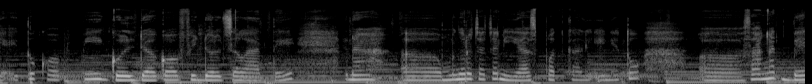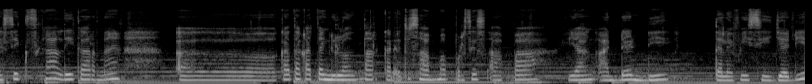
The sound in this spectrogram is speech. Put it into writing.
yaitu kopi Golda Coffee Dolce Latte. Nah, e, menurut Caca nih ya spot kali ini tuh e, sangat basic sekali karena eh, kata-kata yang dilontarkan itu sama persis apa yang ada di televisi. Jadi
